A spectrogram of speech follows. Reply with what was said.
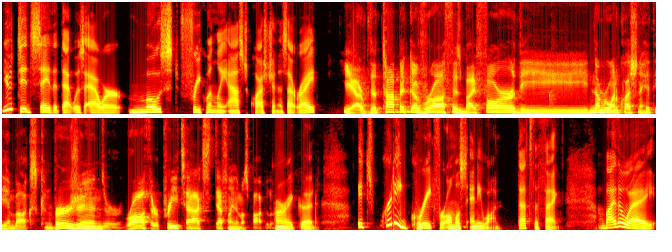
You did say that that was our most frequently asked question. Is that right? Yeah, the topic of Roth is by far the number one question to hit the inbox. Conversions or Roth or pre tax, definitely the most popular. All right, good. It's pretty great for almost anyone. That's the thing. By the way,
